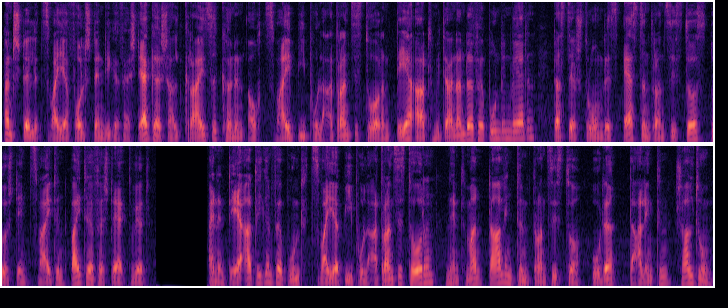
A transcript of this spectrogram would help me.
Anstelle zweier vollständiger Verstärkerschaltkreise können auch zwei Bipolartransistoren derart miteinander verbunden werden, dass der Strom des ersten Transistors durch den zweiten weiter verstärkt wird. Einen derartigen Verbund zweier Bipolartransistoren nennt man Darlington-Transistor oder Darlington-Schaltung.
